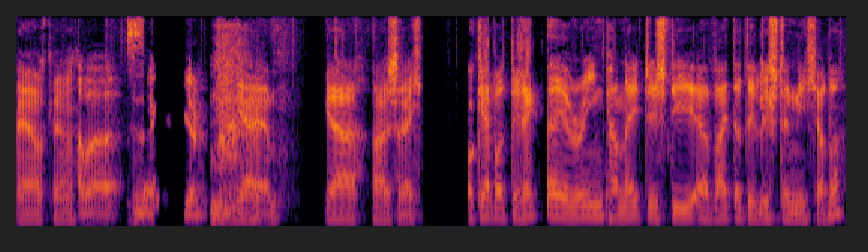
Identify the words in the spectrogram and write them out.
Ja, okay. aber sie sagen Bier. Ja, ja. Ja, hast recht. Okay, aber direkt bei Reincarnate ist die erweiterte Liste nicht, oder?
